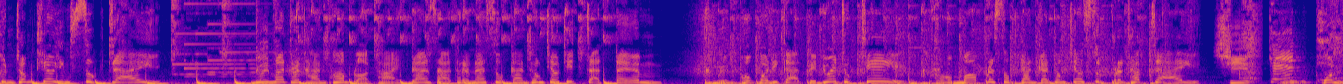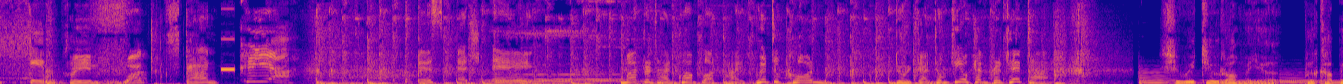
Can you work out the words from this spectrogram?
คุณท่องเที่ยวอย่างสุขใจ ด้วยมาตรฐานความปลอดภัย ด้านสาธารณสุขการท่องเที่ยวที่จัดเต็ม เหมือนพกบริการดไปด้วยทุกที่ พร้อมมอบประสบการณ์การท่องเที่ยวสุดประทับใจ ฉีด เช็ด พ่น เก็บ คลีน วัด สแกน เคลียร์ SHA มาตรฐานความปลอดภัยเพื่อทุกคน โดยการท่องเที่ยวแห่งประเทศไทย ชีวิตที่รอมาเยอะ เพื่อขับไป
